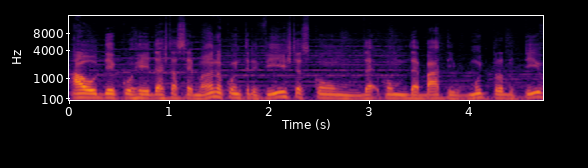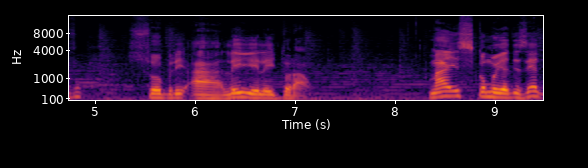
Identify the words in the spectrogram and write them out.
ao decorrer desta semana, com entrevistas, com, com um debate muito produtivo sobre a lei eleitoral. Mas, como eu ia dizendo,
